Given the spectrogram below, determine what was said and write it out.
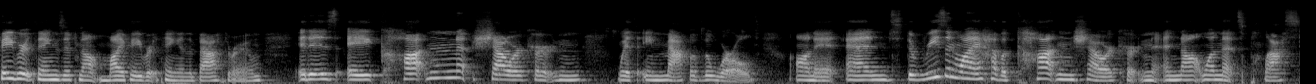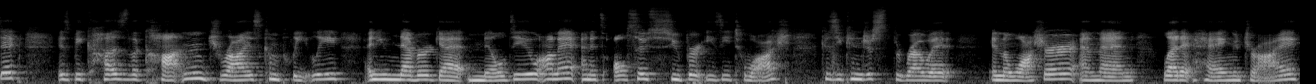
favorite things, if not my favorite thing in the bathroom. It is a cotton shower curtain with a map of the world on it. And the reason why I have a cotton shower curtain and not one that's plastic is because the cotton dries completely and you never get mildew on it. And it's also super easy to wash because you can just throw it in the washer and then let it hang dry.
